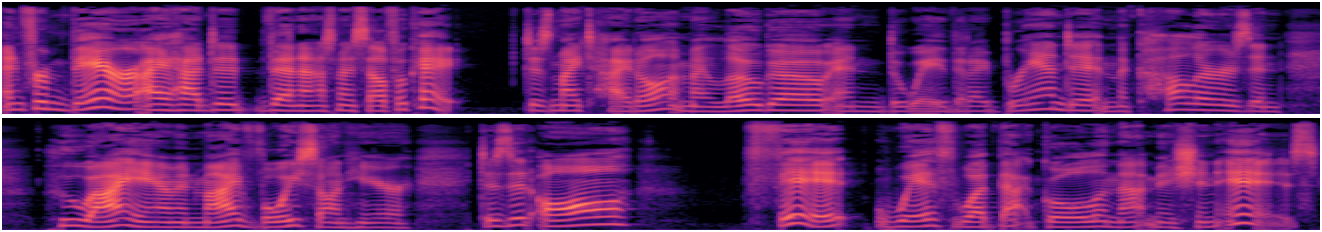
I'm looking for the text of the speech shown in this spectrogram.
And from there, I had to then ask myself, okay, does my title and my logo and the way that I brand it and the colors and who I am and my voice on here, does it all fit with what that goal and that mission is?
